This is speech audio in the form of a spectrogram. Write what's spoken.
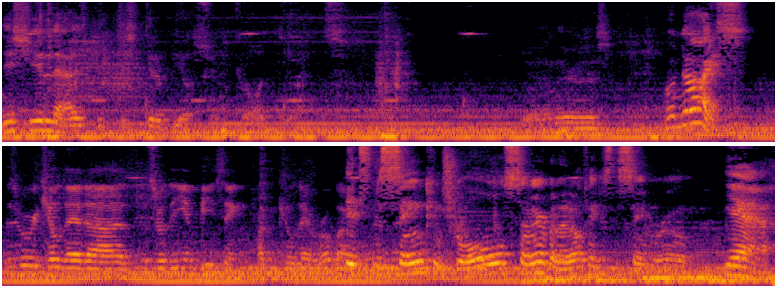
Initialize the distribution conduit. Yeah, there it is. Oh, nice. This is where we killed that, uh, this is where the EMP thing fucking killed that robot. It's the same control center, but I don't think it's the same room. Yeah,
